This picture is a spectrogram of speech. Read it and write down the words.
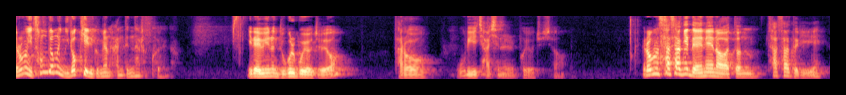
여러분, 이 성경을 이렇게 읽으면 안 된다는 거예요. 이 레위인은 누굴 보여줘요? 바로 우리 자신을 보여주죠. 여러분, 사사기 내내 나왔던 사사들이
